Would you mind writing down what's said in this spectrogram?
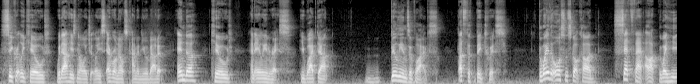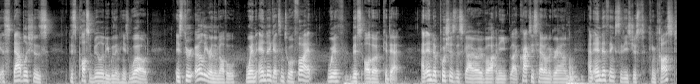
secretly killed, without his knowledge at least, everyone else kind of knew about it. Ender killed an alien race. He wiped out billions of lives. That's the big twist. The way that Orson Scott Card sets that up, the way he establishes this possibility within his world, is through earlier in the novel when Ender gets into a fight with this other cadet. And Ender pushes this guy over and he like cracks his head on the ground. And Ender thinks that he's just concussed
